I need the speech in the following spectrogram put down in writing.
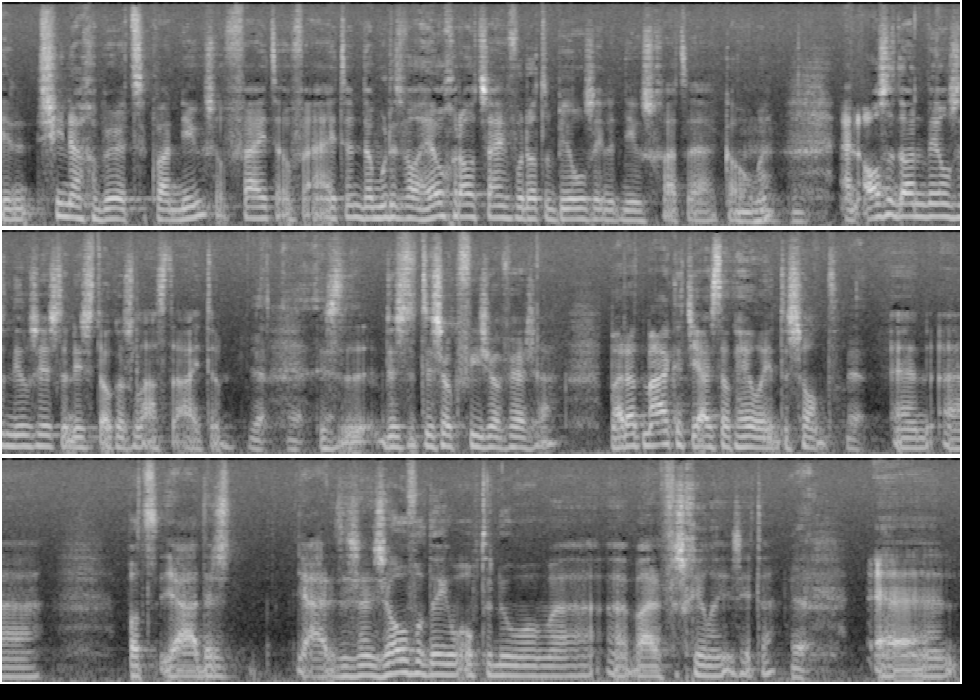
in China gebeurt qua nieuws of feiten of item, dan moet het wel heel groot zijn voordat het bij ons in het nieuws gaat eh, komen. En als het dan bij ons in het nieuws is, dan is het ook als laatste item. Ja, ja. Dus, dus het is ook vice versa. Maar dat maakt het juist ook heel interessant. Ja. En eh, wat, ja, er, is, ja, er zijn zoveel dingen op te noemen om, uh, waar het verschillen in zitten. Ja. En,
